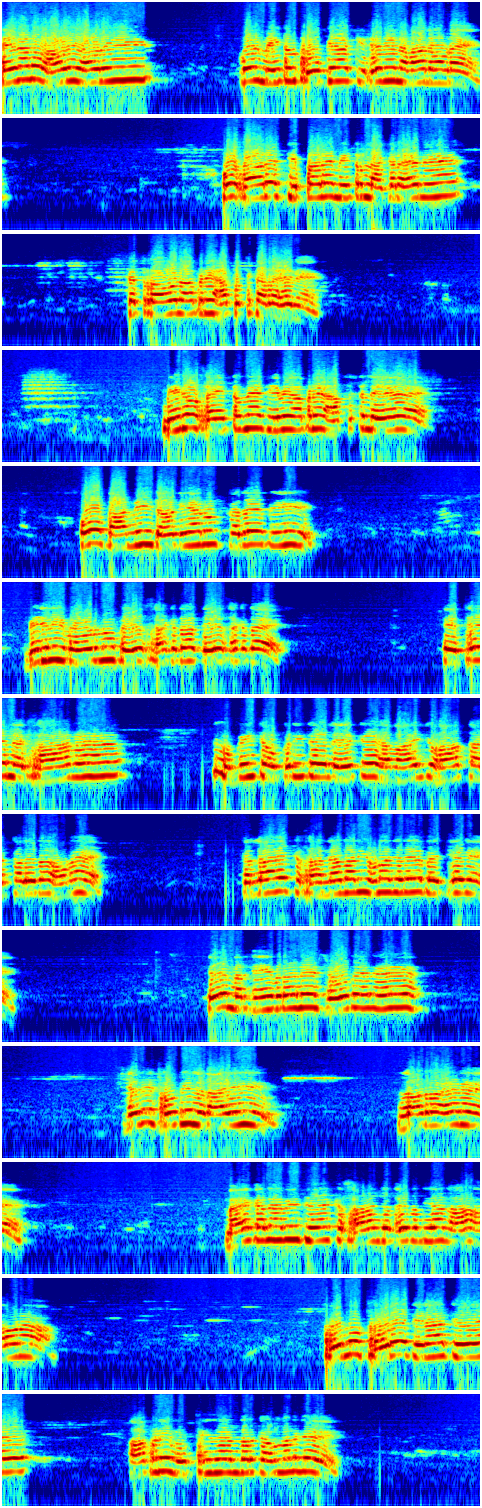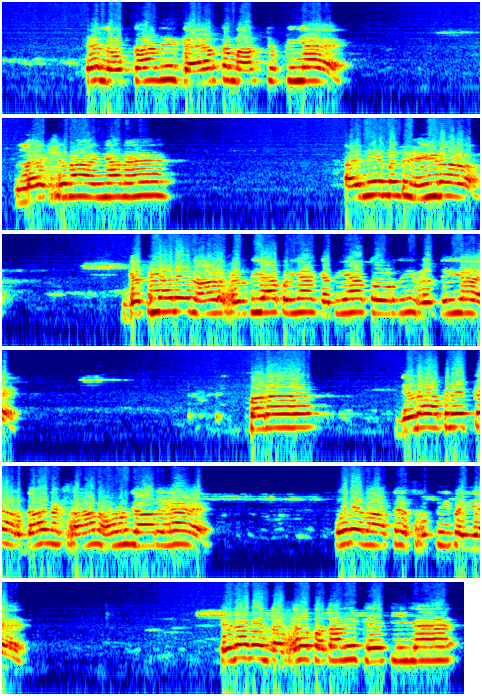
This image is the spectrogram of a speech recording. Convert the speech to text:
ਇਹਨਾਂ ਨੂੰ ਹੌਲੀ ਹੌਲੀ ਕੋਈ ਮੀਟਰ ਫੂਕ ਕਿਸੇ ਨੇ ਨਵਾਂ ਲਵਾਉਣਾ ਹੈ। ਉਹ ਸਾਰੇ ਚਿੱਪ ਵਾਲੇ ਮੀਟਰ ਲੱਗ ਰਹੇ ਨੇ। ਕੰਟਰੋਲ ਆਪਣੇ ਹੱਥ 'ਚ ਕਰ ਰਹੇ ਨੇ। ਵੀਰੋ, ਸੈਂਟਰ ਨੇ ਜਿਵੇਂ ਆਪਣੇ ਹੱਥ 'ਚ ਲਿਆ ਉਹ ਬਾਨੀ ਦਾਨੀਆਂ ਨੂੰ ਕਦੇ ਵੀ ਬਿਜਲੀ ਬੋਰਡ ਨੂੰ ਭੇਜ ਸਕਦਾ, ਦੇ ਸਕਦਾ ਹੈ। ਇੱਥੇ ਨੁਕਸਾਨ ਝੁੱਗੀ ਚੌਕੜੀ ਤੋਂ ਲੈ ਕੇ ਹਵਾਈ ਜਹਾਜ਼ ਤੱਕ ਵਾਲੇ ਦਾ ਹੋਣਾ ਹੈ। ਕੱਲਾ ਇਹ ਕਿਸਾਨਾਂ ਦਾ ਨਹੀਂ ਹੋਣਾ, ਜਿਹੜੇ ਬੈਠੇ ਨੇ। ਇਹ ਮਰਜੀਵਰੇ ਨੇ ਜੋਧੇ ਨੇ, ਜਿਹੜੀ ਛੋਟੀ ਲੜਾਈ ਲੜ ਰਹੇ ਨੇ। ਮੈਂ ਕਹਿੰਦਾ ਵੀ ਜੇ ਕਿਸਾਨ ਜਥੇਬੰਦੀਆਂ ਨਾ ਹੋਣਾ ਉਹਨੂੰ ਥੋੜੇ ਦਿਨਾਂ 'ਚ ਆਪਣੀ ਮੁੱਠੀ ਦੇ ਅੰਦਰ ਕਰ ਲੈਣਗੇ। ਇਹ ਲੋਕਾਂ ਦੀ ਗੈਰਤ ਮਰ ਚੁੱਕੀ ਹੈ। ਇਲੈਕਸ਼ਨਾਂ ਆਈਆਂ ਨੇ। ਐਨੀ ਮੰਡੀਰ ਗੱਡੀਆਂ ਦੇ ਨਾਲ ਫਿਰਦੀ ਆ, ਆਪਣੀਆਂ ਗੱਡੀਆਂ ਤੋੜਦੀ ਫਿਰਦੀ ਹੈ ਪਰ ਜਿਹੜਾ ਆਪਣੇ ਘਰ ਦਾ ਨੁਕਸਾਨ ਹੋਣ ਜਾ ਰਿਹਾ ਹੈ ਉਹਦੇ ਵਾਸਤੇ ਸੁੱਤੀ ਪਈ ਹੈ। ਇਹਨਾਂ ਨੂੰ ਨਸ਼ਾ ਪਤਾ ਨਹੀਂ ਕੀ ਚੀਜ਼ ਹੈ।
